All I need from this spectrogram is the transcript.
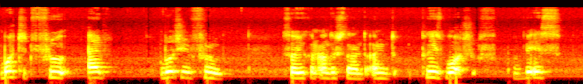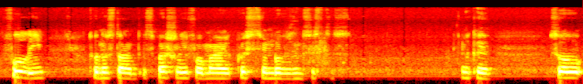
watch it through, watch it through so you can understand. And please watch this fully to understand, especially for my Christian brothers and sisters. Okay, so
